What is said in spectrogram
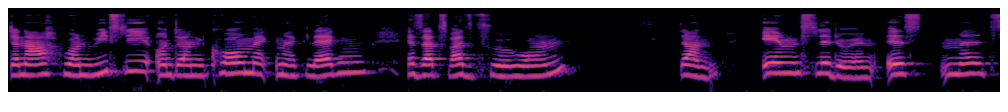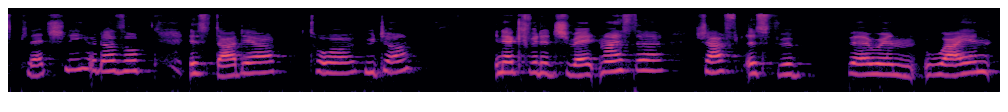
danach Ron Weasley und dann Cormac McLagan ersatzweise für Ron. Dann im Slytherin ist Miles Pletchley oder so, ist da der Torhüter. In der Quidditch-Weltmeisterschaft ist für Baron Ryan,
